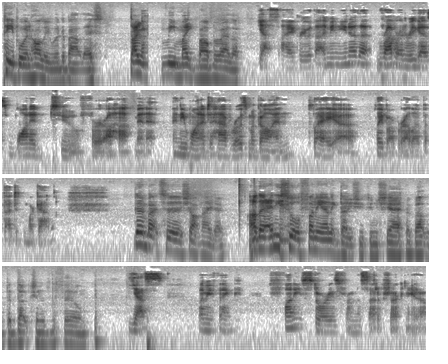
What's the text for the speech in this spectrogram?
people in Hollywood about this. Don't remake Barbarella. Yes, I agree with that. I mean, you know that Robert Rodriguez wanted to for a hot minute, and he wanted to have Rose McGowan play uh, play Barbarella, but that didn't work out. Going back to Sharknado, are there any sort of funny anecdotes you can share about the production of the film? Yes. Let me think. Funny stories from the set of Sharknado.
